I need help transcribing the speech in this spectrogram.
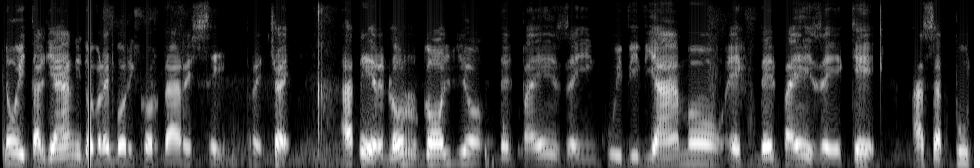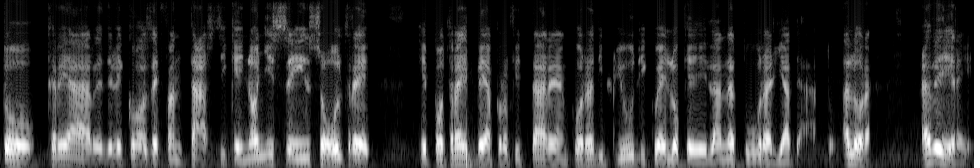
noi italiani dovremmo ricordare sempre, cioè avere l'orgoglio del paese in cui viviamo e del paese che ha saputo creare delle cose fantastiche in ogni senso, oltre che potrebbe approfittare ancora di più di quello che la natura gli ha dato. Allora, avere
